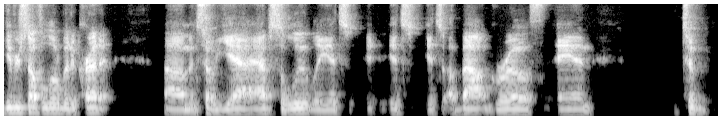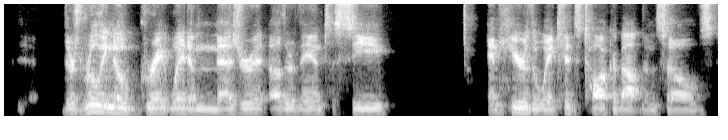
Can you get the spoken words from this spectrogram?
give yourself a little bit of credit. Um, and so yeah absolutely it's it's it's about growth and to there's really no great way to measure it other than to see and hear the way kids talk about themselves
